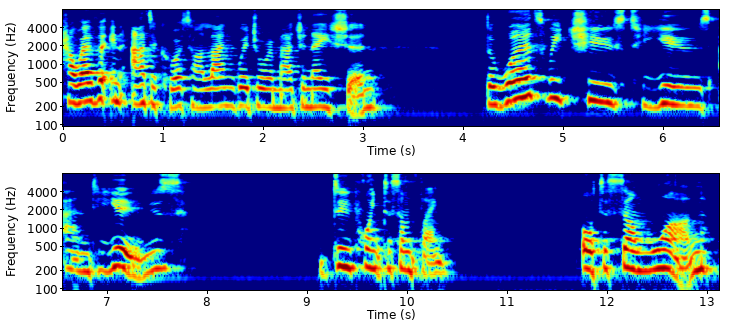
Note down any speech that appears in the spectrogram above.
however inadequate our language or imagination, the words we choose to use and use do point to something or to someone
